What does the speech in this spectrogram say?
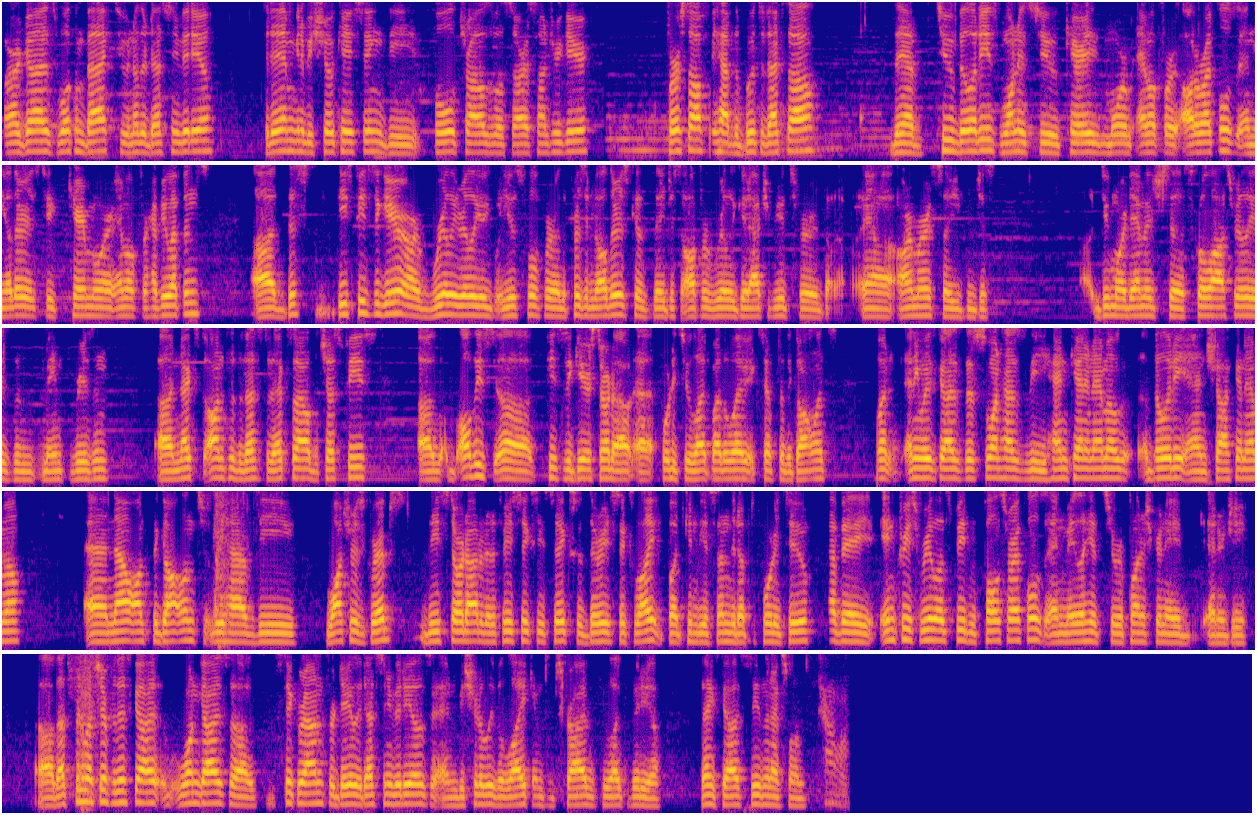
Alright guys, welcome back to another Destiny video. Today I'm going to be showcasing the full Trials of Osiris Hunter gear. First off, we have the Boots of Exile. They have two abilities. One is to carry more ammo for auto rifles, and the other is to carry more ammo for heavy weapons. Uh, this These pieces of gear are really, really useful for the Prison Elders because they just offer really good attributes for uh, armor, so you can just do more damage to Skolas, really, is the main reason. Uh, next, on to the Vest of Exile, the chest piece. Uh, all these uh, pieces of gear start out at 42 light, by the way, except for the gauntlets. But anyways, guys, this one has the hand cannon ammo ability and shotgun ammo. And now onto the gauntlets, we have the Watcher's grips. These start out at a 366 with 36 light, but can be ascended up to 42. Have a increased reload speed with pulse rifles and melee hits to replenish grenade energy. Uh, that's pretty much it for this guy. One, guys. Uh, stick around for daily Destiny videos, and be sure to leave a like and subscribe if you like the video. Thanks, guys. See you in the next one.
